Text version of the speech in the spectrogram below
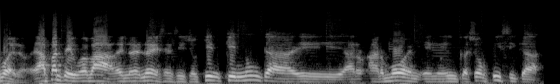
Bueno, aparte, va, no, no es sencillo. ¿Quién, quién nunca eh, ar- armó en, en educación física?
